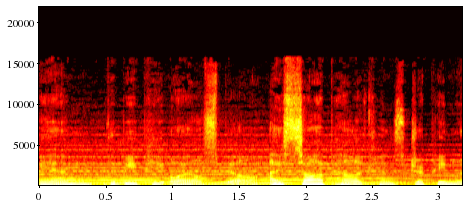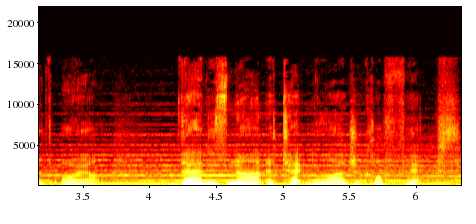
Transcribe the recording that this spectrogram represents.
in the BP oil spill. I saw pelicans dripping with oil. That is not a technological fix.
